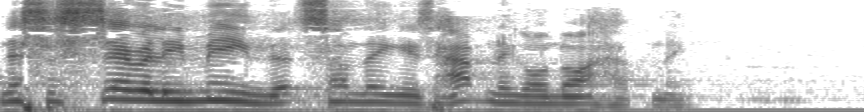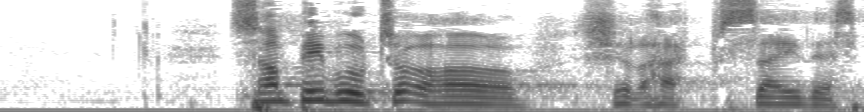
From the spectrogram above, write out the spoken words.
necessarily mean that something is happening or not happening. Some people talk, oh, should I say this?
